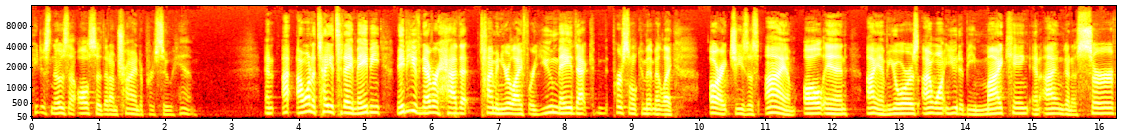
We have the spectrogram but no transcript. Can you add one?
He just knows that also that I'm trying to pursue Him. And I, I, want to tell you today, maybe, maybe you've never had that time in your life where you made that personal commitment like, all right, Jesus, I am all in. I am yours. I want you to be my king, and I am going to serve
